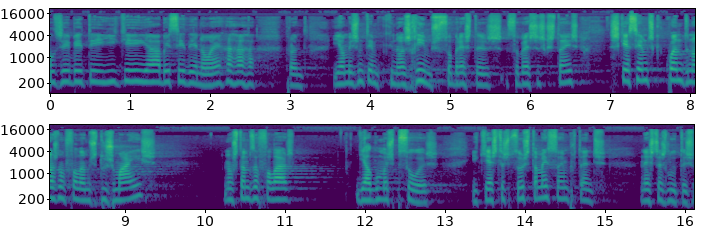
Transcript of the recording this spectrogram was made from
LGBTI, ABCD, não é? Pronto. E ao mesmo tempo que nós rimos sobre estas, sobre estas questões, esquecemos que quando nós não falamos dos mais, não estamos a falar de algumas pessoas e que estas pessoas também são importantes nestas lutas.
